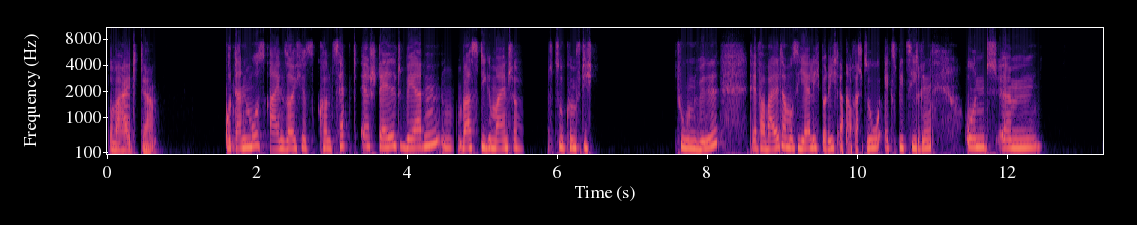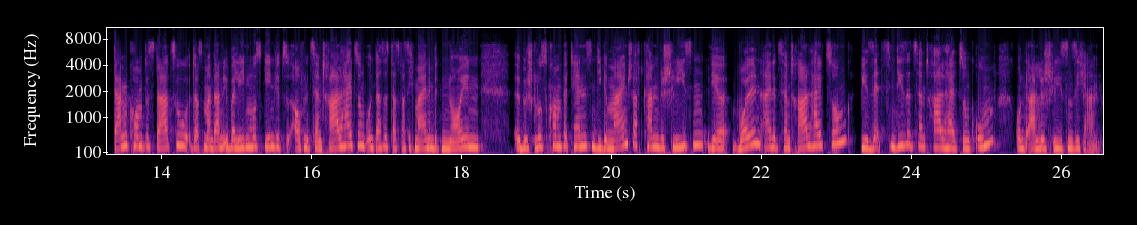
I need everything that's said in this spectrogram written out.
weiter. Und dann muss ein solches Konzept erstellt werden, was die Gemeinschaft zukünftig tun will. Der Verwalter muss jährlich berichten, auch so explizit drin. Und ähm, dann kommt es dazu, dass man dann überlegen muss, gehen wir auf eine Zentralheizung und das ist das, was ich meine mit neuen äh, Beschlusskompetenzen. Die Gemeinschaft kann beschließen, wir wollen eine Zentralheizung, wir setzen diese Zentralheizung um und alle schließen sich an.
